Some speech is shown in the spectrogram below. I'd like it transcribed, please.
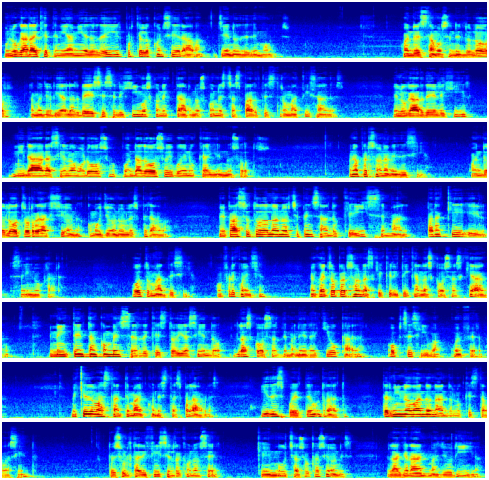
un lugar al que tenía miedo de ir porque lo consideraba lleno de demonios. Cuando estamos en el dolor, la mayoría de las veces elegimos conectarnos con nuestras partes traumatizadas, en lugar de elegir mirar hacia lo amoroso, bondadoso y bueno que hay en nosotros. Una persona me decía, cuando el otro reacciona como yo no lo esperaba, me paso toda la noche pensando que hice mal para que él se enojara. Otro más decía, con frecuencia, encuentro personas que critican las cosas que hago y me intentan convencer de que estoy haciendo las cosas de manera equivocada, obsesiva o enferma. Me quedo bastante mal con estas palabras y después de un rato termino abandonando lo que estaba haciendo. Resulta difícil reconocer que en muchas ocasiones la gran mayoría,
